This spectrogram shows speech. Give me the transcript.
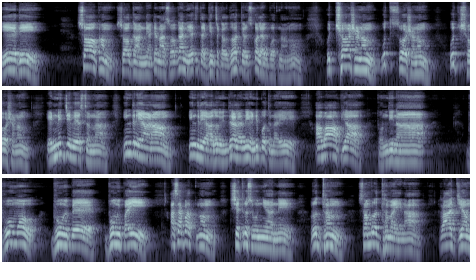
ఏది? శోకం శోకాన్ని అంటే నా శోకాన్ని ఏది తగ్గించగలదో తెలుసుకోలేకపోతున్నాను. ఉచ్ఛోషణం ఉత్శోషణం ఉచ్ఛోషణం. ఎండించి వేస్తున్న? ఇంద్రియాణం. ఇంద్రియాలు ఇంద్రియాలన్నీ ఎండిపోతున్నాయి. అవాప్య పొందిన. భూమో భూమిపై భూమిపై అసపత్నం శత్రుశూన్యాన్ని వృద్ధం సమృద్ధమైన రాజ్యం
